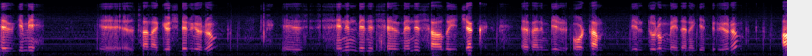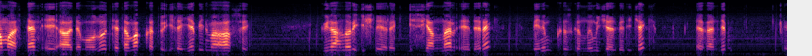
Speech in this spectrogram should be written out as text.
sevgimi e, sana gösteriyorum. E, senin beni sevmeni sağlayacak efendim bir ortam, bir durum meydana getiriyorum. Ama sen ey Ademoğlu tetemakkatu ileyye bil maasi. Günahları işleyerek, isyanlar ederek benim kızgınlığımı celbedecek, efendim e,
